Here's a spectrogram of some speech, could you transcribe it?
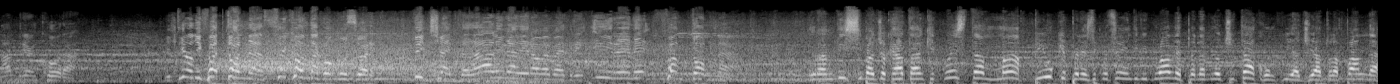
Landri ancora. Il tiro di Fanton seconda conclusione vincente dalla linea dei 9 metri Irene Fanton grandissima giocata anche questa ma più che per l'esecuzione individuale per la velocità con cui ha girato la palla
